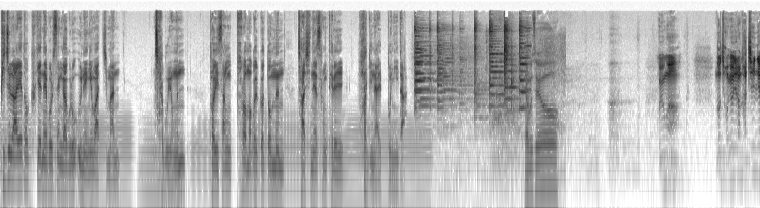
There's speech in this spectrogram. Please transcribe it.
빚을 아예 더 크게 내볼 생각으로 은행에 왔지만 차구용은 더 이상 털어먹을 것도 없는 자신의 상태를 확인할 뿐이다. 여보세요. 고용아, 너 정현이랑 같이 있냐?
